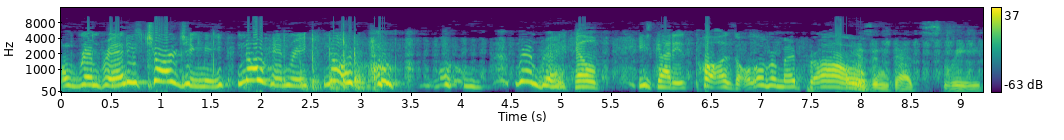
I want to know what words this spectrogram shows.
Oh, Rembrandt, he's charging me. No, Henry, no. Oh, Rembrandt, help. He's got his paws all over my brow. Isn't that sweet?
